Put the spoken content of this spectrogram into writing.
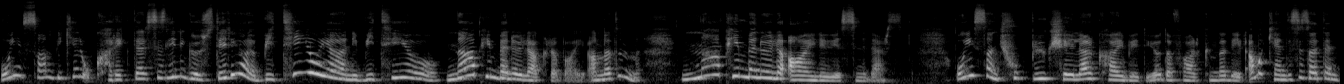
o insan bir kere o karaktersizliğini gösteriyor ya. Bitiyor yani bitiyor. Ne yapayım ben öyle akrabayı anladın mı? Ne yapayım ben öyle aile üyesini dersin. O insan çok büyük şeyler kaybediyor da farkında değil. Ama kendisi zaten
